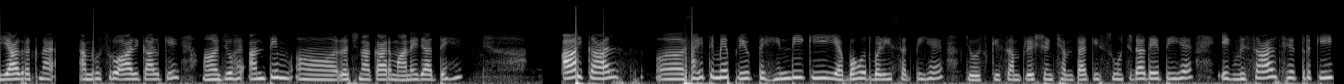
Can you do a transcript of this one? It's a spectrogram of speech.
याद रखना है, अमीर खुसरो आदिकाल के जो है, अंतिम रचनाकार माने जाते हैं। आदिकाल साहित्य में प्रयुक्त हिंदी की यह बहुत बड़ी शक्ति है, जो उसकी संप्रेषण क्षमता की सूचना देती है। एक विशाल क्षेत्र की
